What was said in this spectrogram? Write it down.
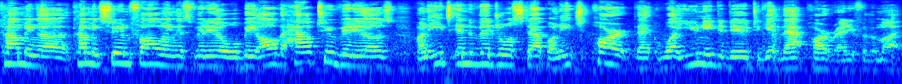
coming uh, coming soon following this video will be all the how-to videos on each individual step on each part that what you need to do to get that part ready for the mud.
